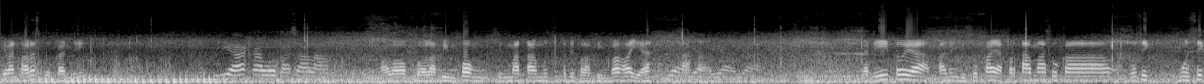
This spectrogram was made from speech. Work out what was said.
Iwan Fals bukan sih. Iya kalau nggak salah Kalau bola pimpong, sing matamu seperti bola pimpong oh ya. iya iya iya iya Jadi itu ya paling disuka ya. Pertama suka musik musik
